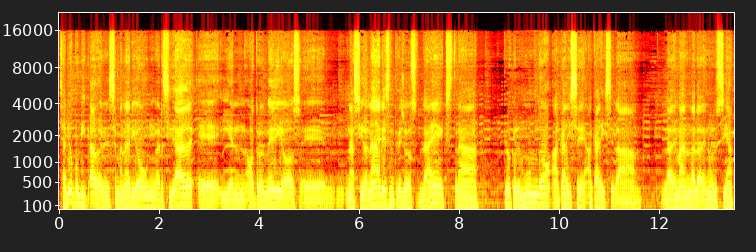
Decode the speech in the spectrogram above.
salió publicado en el semanario Universidad y en otros medios nacionales, entre ellos La Extra, creo que El Mundo, acá dice, acá dice la, la demanda, la denuncia.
